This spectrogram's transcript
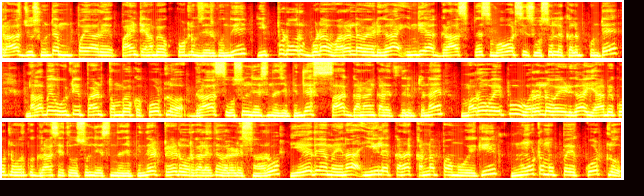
గ్రాస్ చూసుకుంటే ముప్పై ఆరు పాయింట్ ఎనభై ఒక కోట్లకు చేరుకుంది. ఇప్పుడు వరకు కూడా వరల్డ్ వైడ్గా ఇండియా గ్రాస్ ప్లస్ ఓవర్సీస్ వసూళ్ళు కలుపుకుంటే నలభై ఒకటి పాయింట్ తొంభై ఒక కోట్లు గ్రాస్ వసూలు చేసిందని చెప్పింది. సాక్ గణాంకాలు అయితే తెలుపుతున్నాయి. మరోవైపు వరల్డ్ వైడ్గా యాభై కోట్ల వరకు గ్రాస్ అయితే వసూలు చేసిందని చెప్పింది. ట్రేడ్ వర్గాలు అయితే వెల్లడిస్తున్నారు. ఏదేమైనా ఈ లెక్కన కన్నప్ప మూవీకి నూట ముప్పై కోట్లు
